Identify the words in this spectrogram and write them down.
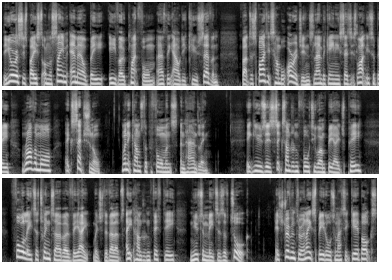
The Urus is based on the same MLB Evo platform as the Audi Q7, but despite its humble origins, Lamborghini says it's likely to be rather more exceptional when it comes to performance and handling. It uses 641 bhp, 4 litre twin turbo V8, which develops 850 newton meters of torque, it's driven through an 8 speed automatic gearbox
